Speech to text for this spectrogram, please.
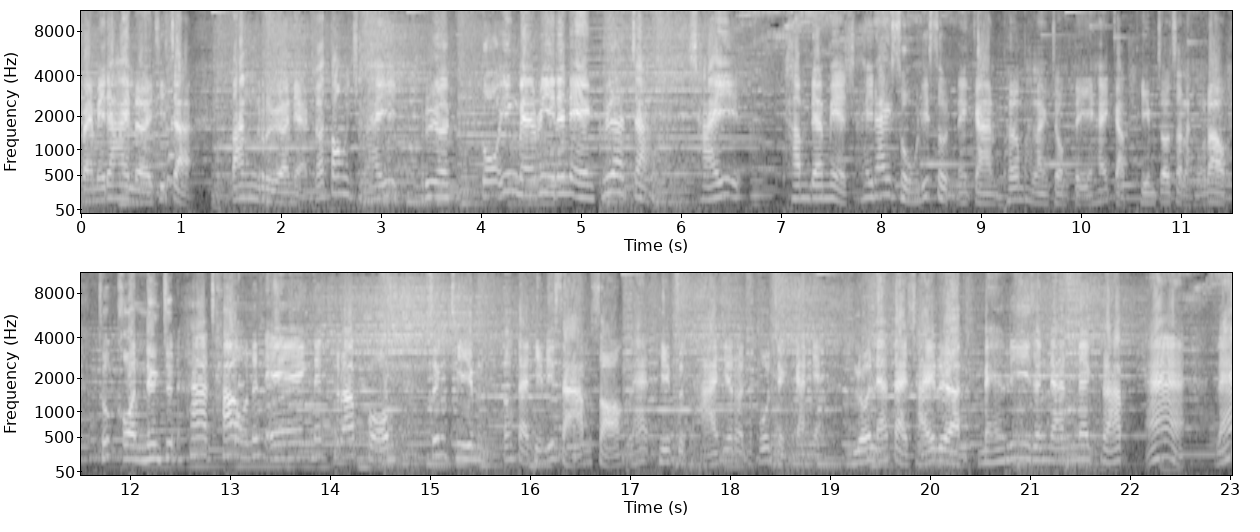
ไปไม่ได้เลยที่จะ ตั้งเรือเนี่ยก็ต้องใช้เรือ going Mary นั่นเองเพื่อจะใช้ทำดาเมจให้ได้สูงที่สุดในการเพิ่มพลังโจมตีให้กับทีมโจรสลัดของเราทุกคน 1.5 เท่านั่นเองนะครับผม ซึ่งทีมตั้งแต่ทีมที่ 3 2 และทีมสุดท้ายที่เราจะพูดถึงกันเนี่ยล้วนแล้วแต่ใช้เรือแมรี่ทั้งนั้นนะครับอ่าและ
